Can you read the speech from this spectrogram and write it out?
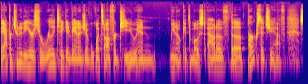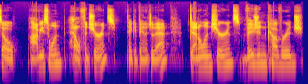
The opportunity here is to really take advantage of what's offered to you and, you know, get the most out of the perks that you have. So, obvious one, health insurance, take advantage of that. Dental insurance, vision coverage,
